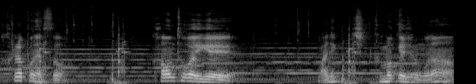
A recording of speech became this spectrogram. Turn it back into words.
큰일 날 뻔했어. 카운터가 이게 많이 지- 금방 깨지는구나.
